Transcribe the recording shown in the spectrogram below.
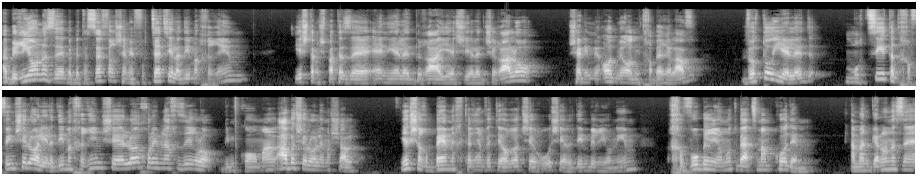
הבריון הזה בבית הספר שמפוצץ ילדים אחרים, יש את המשפט הזה אין ילד רע יש ילד שרע לו, שאני מאוד מאוד מתחבר אליו, ואותו ילד מוציא את הדחפים שלו על ילדים אחרים שלא יכולים להחזיר לו, במקום על אבא שלו למשל. יש הרבה מחקרים ותיאוריות שהראו שילדים בריונים חוו בריונות בעצמם קודם. המנגנון הזה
